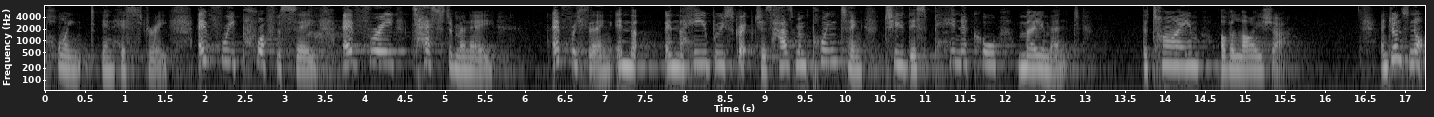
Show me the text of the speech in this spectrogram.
point in history. Every prophecy, every testimony, everything in the in the Hebrew scriptures has been pointing to this pinnacle moment, the time of Elijah. And John's not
